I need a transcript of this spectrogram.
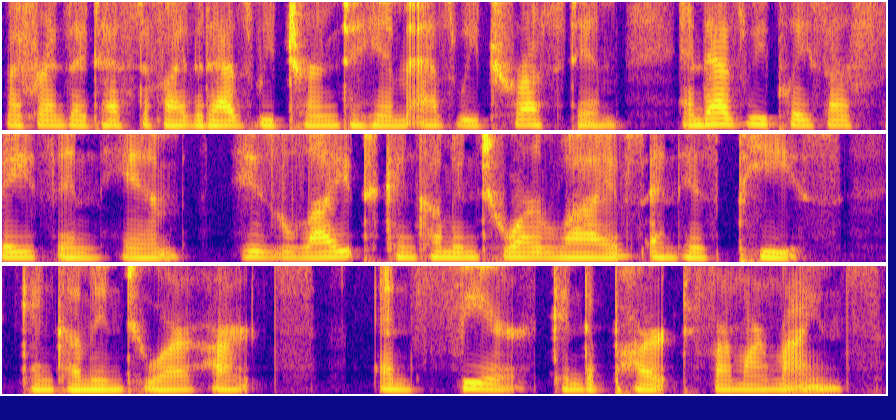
My friends, I testify that as we turn to Him, as we trust Him, and as we place our faith in Him, His light can come into our lives and His peace can come into our hearts, and fear can depart from our minds.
